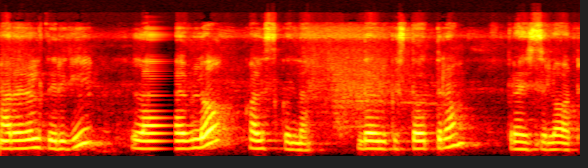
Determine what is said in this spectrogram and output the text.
మరలు తిరిగి లైవ్లో కలుసుకుందాం. దేవునికి స్తోత్రం. ప్రైజ్ లాట్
